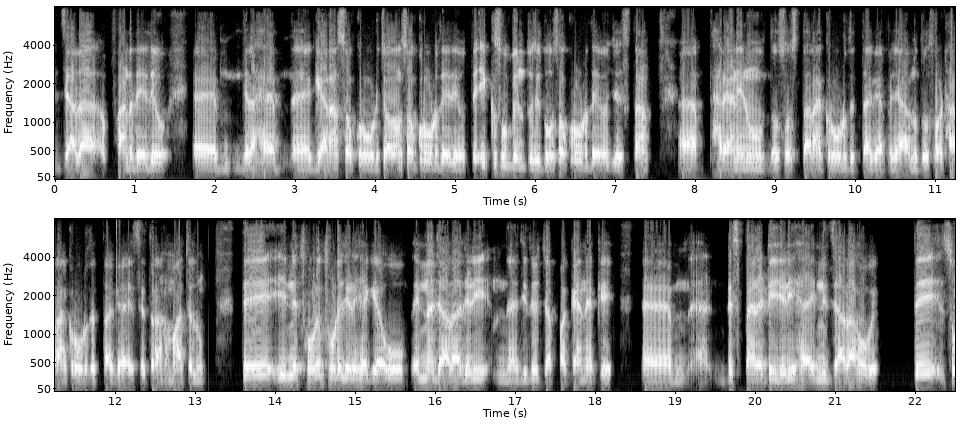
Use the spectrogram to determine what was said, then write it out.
ਜ਼ਿਆਦਾ ਫੰਡ ਦੇ ਦਿਓ ਜਿਹੜਾ ਹੈ 1100 ਕਰੋੜ 1400 ਕਰੋੜ ਦੇ ਦਿਓ, ਤੇ ਇੱਕ ਸੂਬੇ ਨੂੰ ਤੁਸੀਂ 200 ਕਰੋੜ ਦਿਓ, ਜਿਸ ਤਾਂ ਹਰਿਆਣੇ ਨੂੰ 217 ਕਰੋੜ ਦਿੱਤਾ ਗਿਆ, ਪੰਜਾਬ ਨੂੰ 218 ਕਰੋੜ ਦਿੱਤਾ ਗਿਆ, ਇਸੇ ਤਰ੍ਹਾਂ ਹਿਮਾਚਲ ਨੂੰ। ਤੇ ਇਹਨੇ ਥੋੜੇ ਥੋੜੇ ਜਿਹੜੇ ਹੈਗੇ ਉਹ ਇੰਨਾ ਜ਼ਿਆਦਾ ਜਿਹੜੀ ਜਿਹਦੇ ਵਿੱਚ ਆਪਾਂ ਕਹਿੰਦੇ ਆ ਕਿ ਡਿਸਪੈਰਿਟੀ ਜਿਹੜੀ ਹੈ ਇੰਨੀ ਜ਼ਿਆਦਾ ਹੋਵੇ। ਤੇ ਸੋ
